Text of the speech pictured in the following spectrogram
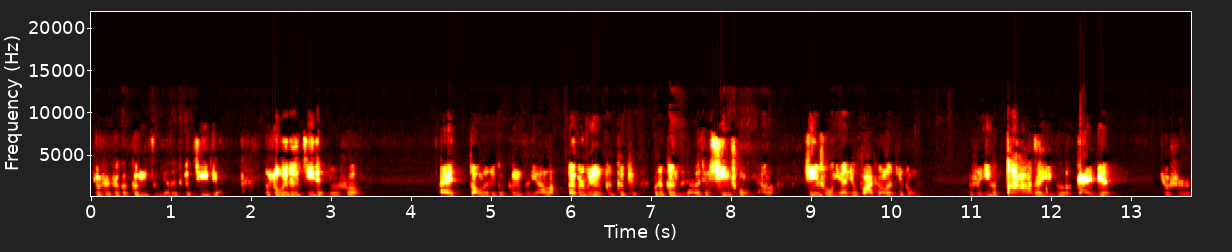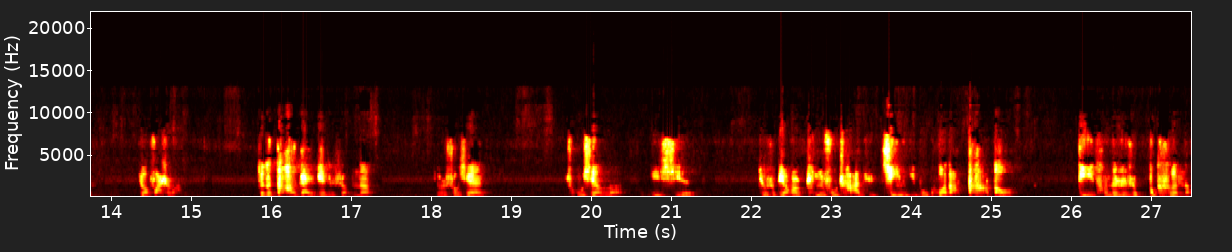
就是这个庚子年的这个基点。所谓这个基点，就是说，哎，到了这个庚子年了，哎，不是不是庚庚不是庚子年了，叫辛丑年了，辛丑年就发生了这种，就是一个大的一个改变。就是要发生了，这个大的改变是什么呢？就是首先出现了一些，就是比方说贫富差距进一步扩大，大到底层的人是不可能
